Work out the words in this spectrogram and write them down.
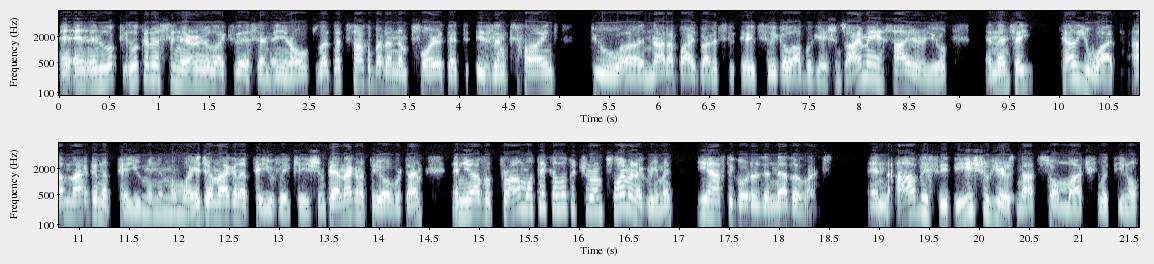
and, and look look at a scenario like this, and, and you know let, us talk about an employer that is inclined to uh, not abide by its, its legal obligations. I may hire you and then say, tell you what, I'm not going to pay you minimum wage. I'm not going to pay you vacation pay. I'm not going to pay you overtime. And you have a problem. Well, take a look at your employment agreement. You have to go to the Netherlands. And obviously, the issue here is not so much with you know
